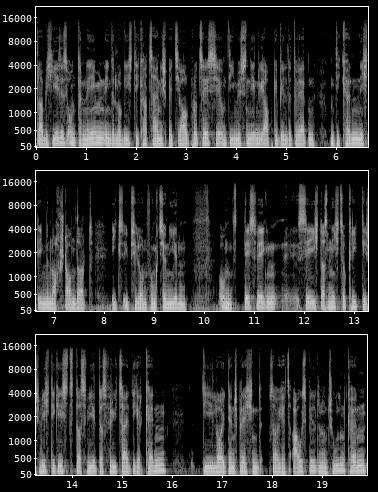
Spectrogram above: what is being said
glaube ich, jedes Unternehmen in der Logistik hat seine Spezialprozesse und die müssen irgendwie abgebildet werden und die können nicht immer nach Standard XY funktionieren. Und deswegen sehe ich das nicht so kritisch. Wichtig ist, dass wir das frühzeitig erkennen, die Leute entsprechend, sage ich jetzt, ausbilden und schulen können,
